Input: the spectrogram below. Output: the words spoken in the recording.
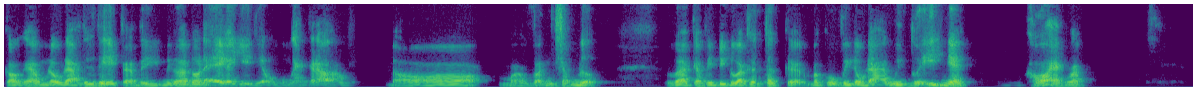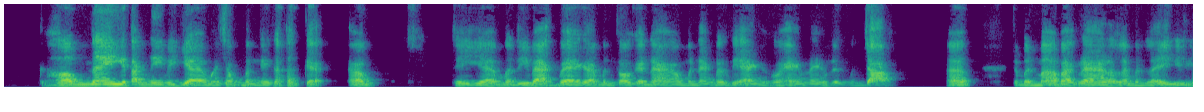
còn cái ông đầu đà thứ thiệt thì nữa nó để cái gì thì ông cũng ăn cái đó thôi đó, mà vẫn sống được và các vị biết đồ ăn khất thực mà của vị đầu đà nguyên thủy nha, khó ăn lắm hôm nay cái tăng ni bây giờ mà sống bằng ngày khất thực á, không thì mình đi bác về cái mình coi cái nào mình ăn được thì ăn, còn ăn ăn được mình cho, không? thì mình mở bát ra đó là mình lấy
